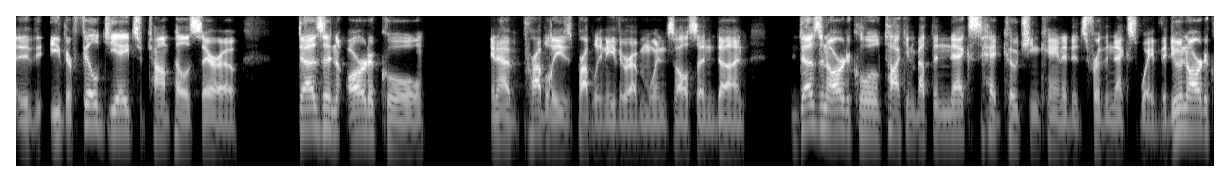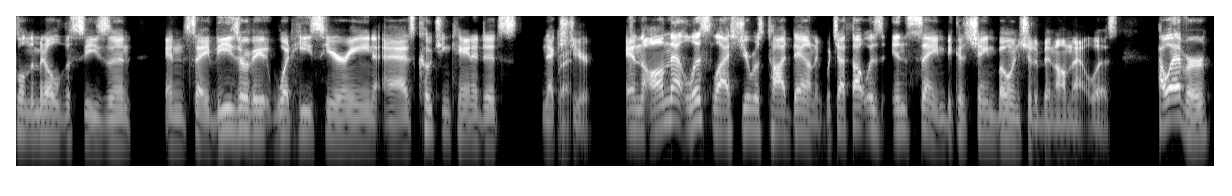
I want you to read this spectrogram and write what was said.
e- either Field Yates or Tom Pelissero does an article, and I probably is probably neither of them when it's all said and done. Does an article talking about the next head coaching candidates for the next wave. They do an article in the middle of the season and say these are the what he's hearing as coaching candidates next Right. year. And on that list last year was Todd Downing, which I thought was insane because Shane Bowen should have been on that list. However,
